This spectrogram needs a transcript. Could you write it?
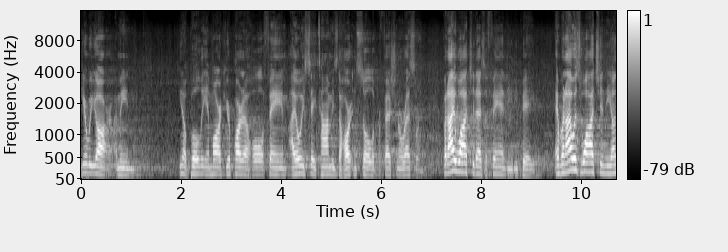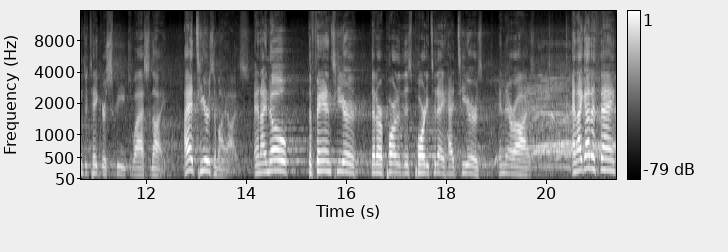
here we are. I mean, you know, Bully and Mark, you're part of the Hall of Fame. I always say Tommy's the heart and soul of professional wrestling. But I watch it as a fan, DDP. And when I was watching The Undertaker's speech last night, I had tears in my eyes. And I know the fans here that are part of this party today had tears in their eyes. And I got to thank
